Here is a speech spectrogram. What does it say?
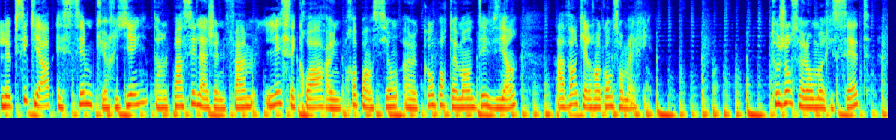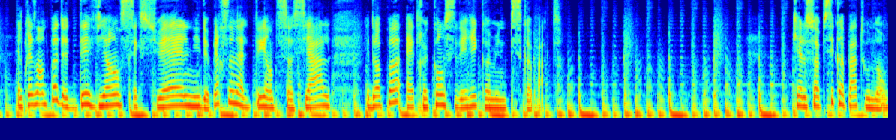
Le psychiatre estime que rien dans le passé de la jeune femme laissait croire à une propension à un comportement déviant avant qu'elle rencontre son mari. Toujours selon Morissette, elle présente pas de déviance sexuelle ni de personnalité antisociale et doit pas être considérée comme une psychopathe. Qu'elle soit psychopathe ou non,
